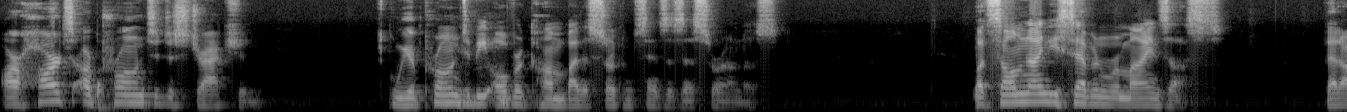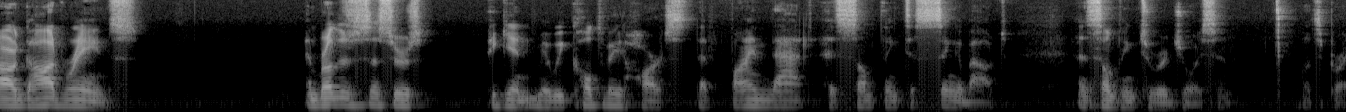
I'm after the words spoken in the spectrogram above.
Our hearts are prone to distraction. We are prone to be overcome by the circumstances that surround us. But Psalm 97 reminds us that our God reigns. And, brothers and sisters, again, may we cultivate hearts that find that as something to sing about and something to rejoice in. Let's pray.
